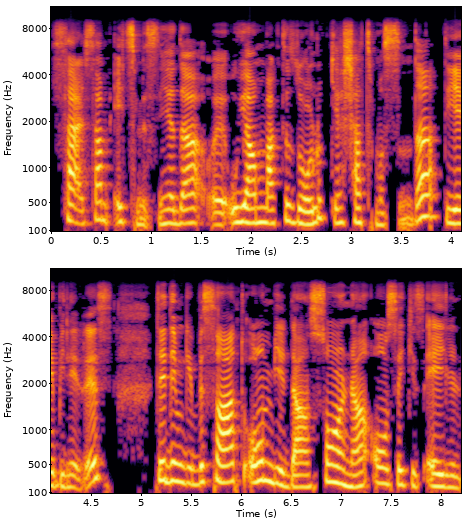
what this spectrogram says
sersem etmesin ya da e, uyanmakta zorluk yaşatmasın da diyebiliriz. Dediğim gibi saat 11'den sonra 18 Eylül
